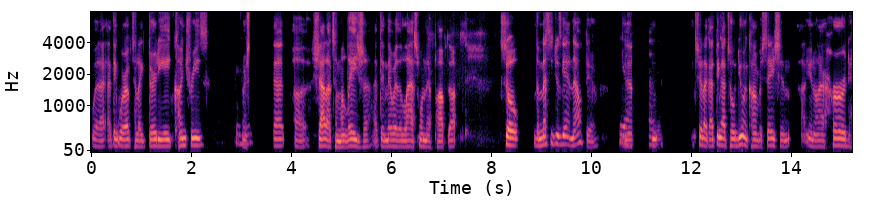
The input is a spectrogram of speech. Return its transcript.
well, I, I think we're up to like 38 countries mm-hmm. or that. Uh, shout out to Malaysia. I think they were the last one that popped up. So the message is getting out there. Yeah. You know? Shit, like I think I told you in conversation, uh, you know, I heard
